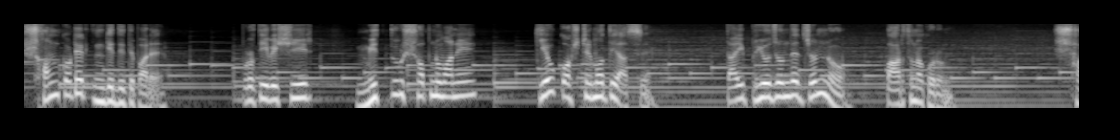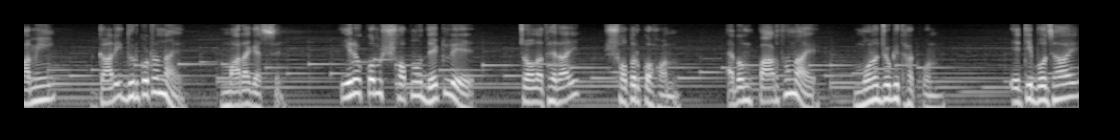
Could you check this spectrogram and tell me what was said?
সংকটের ইঙ্গিত দিতে পারে। প্রতিবেশীর মৃত্যুর স্বপ্ন মানে কেউ কষ্টের মধ্যে আছে, তাই প্রিয়জনদের জন্য প্রার্থনা করুন। স্বামী গাড়ি দুর্ঘটনায় মারা গেছে। এরকম স্বপ্ন দেখলে চলাফেরায় সতর্ক হন এবং প্রার্থনায় মনোযোগী থাকুন। এটি বোঝায়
